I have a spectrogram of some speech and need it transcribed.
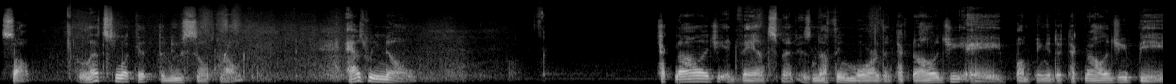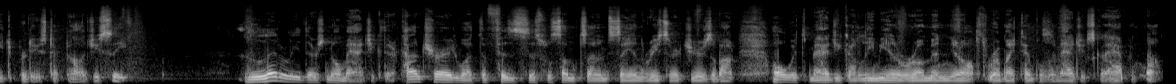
So let's look at the new Silk Road. As we know, technology advancement is nothing more than technology A bumping into technology B to produce technology C literally there's no magic there. Contrary to what the physicists will sometimes say in the researchers about, oh, it's magic, I'll leave me in a room and, you know, I'll rub my temples and magic's going to happen. No.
